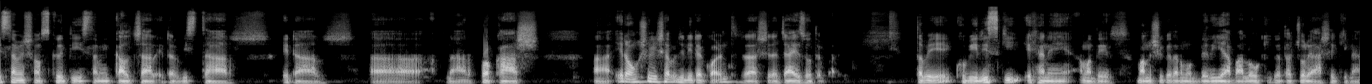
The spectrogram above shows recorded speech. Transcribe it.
ইসলামী সংস্কৃতি ইসলামিক কালচার এটার বিস্তার, এটার আপনার প্রকাশ এর অংশ হিসাবে যদি এটা করেন, সেটা সেটা জায়েজ হতে পারে। তবে খুবই রিস্কি এখানে আমাদের মানসিকতার মধ্যে রিয়া বা লৌকিকতা চলে আসে কিনা,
